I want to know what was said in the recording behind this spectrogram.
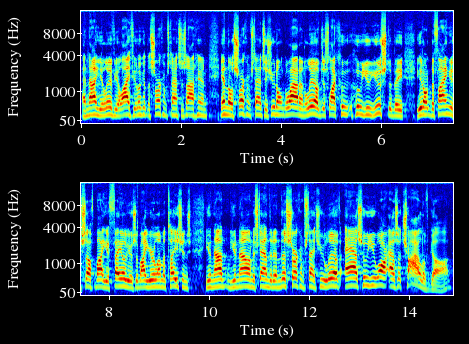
and now you live your life. You look at the circumstances out here, and in those circumstances, you don't go out and live just like who, who you used to be. You don't define yourself by your failures or by your limitations. You now, you now understand that in this circumstance, you live as who you are, as a child of God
